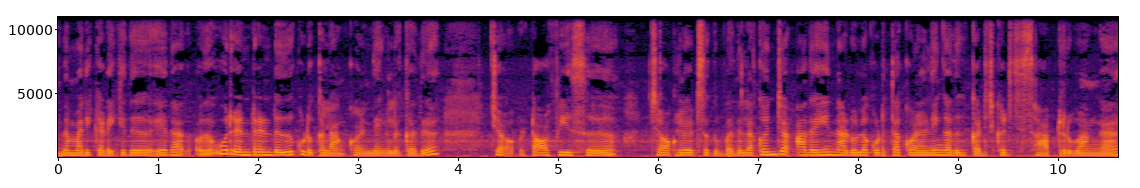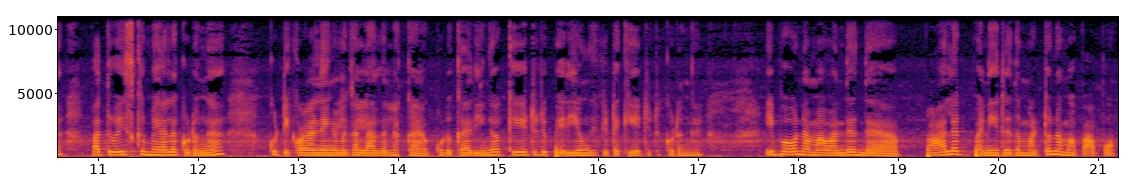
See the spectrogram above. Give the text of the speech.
இந்த மாதிரி கிடைக்கிது. ஏதாவது ஒரு ரெண்டு ரெண்டு இது கொடுக்கலாம் குழந்தைங்களுக்கு அது. சா டாஃபீஸு சாக்லேட்ஸுக்கு பதிலாக கொஞ்சம் அதையும் நடுவில் கொடுத்தா குழந்தைங்க அதுக்கு கடிச்சு கடிச்சு சாப்பிட்ருவாங்க பத்து வயசுக்கு மேலே கொடுங்க. குட்டி குழந்தைங்களுக்கு எல்லாம் அதெல்லாம் க கொடுக்காதீங்க. கேட்டுட்டு பெரியவங்க கிட்ட கேட்டுட்டு கொடுங்க. இப்போது நம்ம வந்து இந்த பாலக் பண்ணிடுறது மட்டும் நம்ம பார்ப்போம்.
